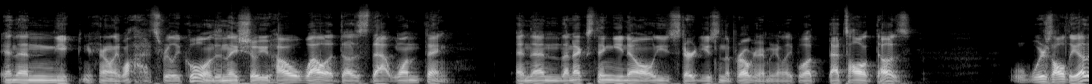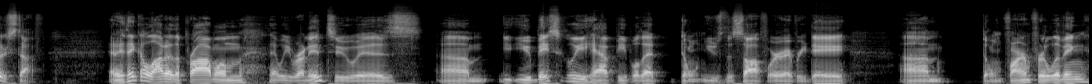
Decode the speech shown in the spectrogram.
And then you, you're kind of like, wow, that's really cool. And then they show you how well it does that one thing. And then the next thing you know, you start using the program and you're like, well, that's all it does. Where's all the other stuff? And I think a lot of the problem that we run into is um, you, you, basically have people that don't use the software every day, um, don't farm for a living.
